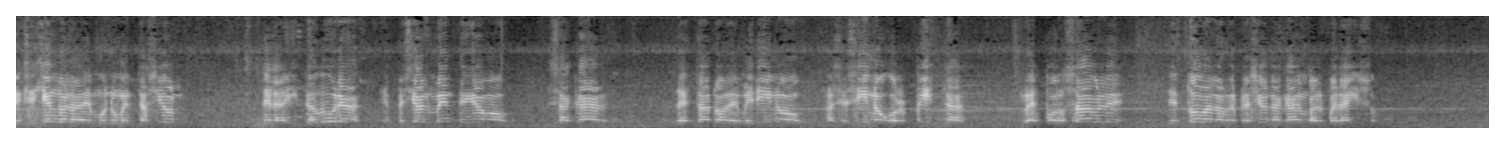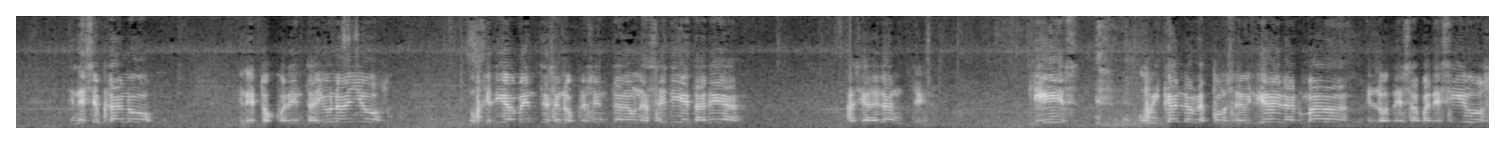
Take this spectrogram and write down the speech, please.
exigiendo la desmonumentación de la dictadura, especialmente digamos, sacar la estatua de Merino, asesino, golpista, responsable de toda la represión acá en Valparaíso. En ese plano, en estos 41 años, objetivamente se nos presentan una serie de tareas hacia adelante, que es ubicar la responsabilidad de la Armada en los desaparecidos,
